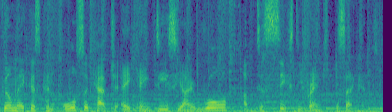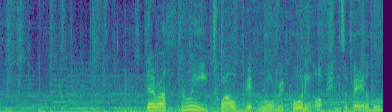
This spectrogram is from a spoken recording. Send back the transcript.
filmmakers can also capture 8K DCI RAW up to 60 frames per second. There are three 12-bit RAW recording options available,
